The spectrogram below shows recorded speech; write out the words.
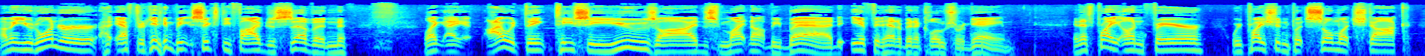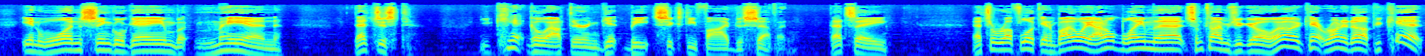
I mean, you'd wonder after getting beat sixty-five to seven. Like I, I would think TCU's odds might not be bad if it had been a closer game, and that's probably unfair. We probably shouldn't put so much stock in one single game, but man, that's just you can't go out there and get beat 65 to 7. That's a that's a rough look. And by the way, I don't blame that. Sometimes you go, well, you can't run it up. You can't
